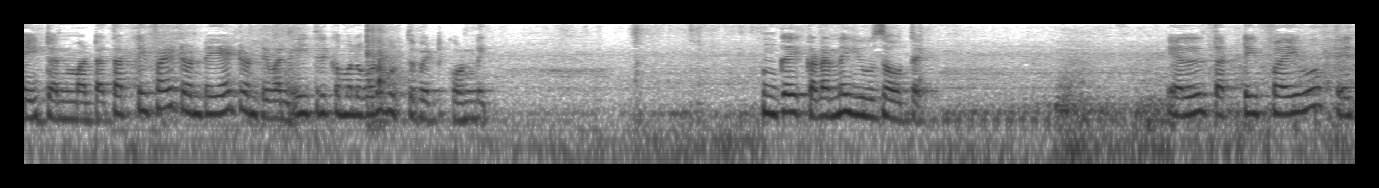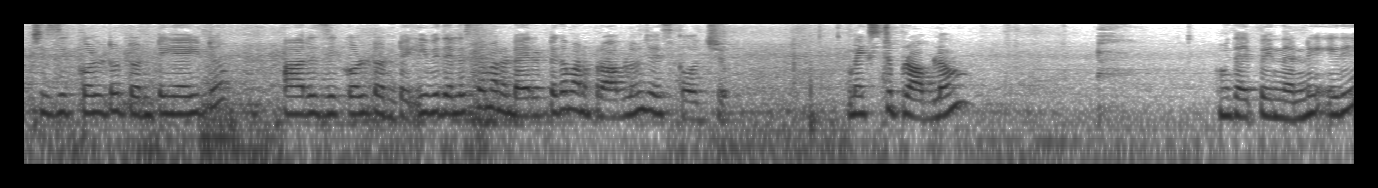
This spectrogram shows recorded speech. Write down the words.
ఎయిట్ అనమాట thirty five twenty eight twenty one ఈ త్రికములు కూడా గుర్తుపెట్టుకోండి. ఇంకా ఇక్కడన్నా యూజ్ అవుతాయి. L thirty five H is equal to twenty eight R is equal twenty ఇవి తెలిస్తే మనం డైరెక్ట్గా మన ప్రాబ్లం చేసుకోవచ్చు. నెక్స్ట్ ప్రాబ్లం ఇది అయిపోయిందండి. ఇది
